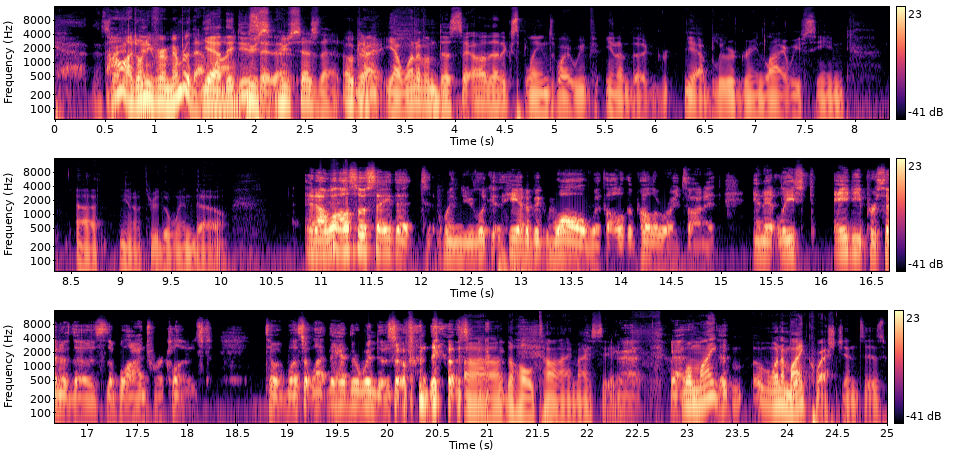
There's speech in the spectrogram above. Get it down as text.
yeah, that's Oh, I don't They- even remember that. Yeah, line. they do Who, say that. Who says that? Okay. Right. Yeah, one of them does say, "Oh, that explains why we've, you know, the yeah blue or green light we've seen, uh, you know, through the window." And I will also say that when you look at, he had a big wall with all the Polaroids on it, and at least eighty percent of those the blinds were closed, so it wasn't like they had their windows open. the other Uh, the whole time, I see. Right, right. Well, my one of my questions is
